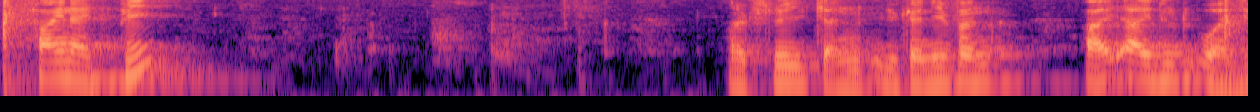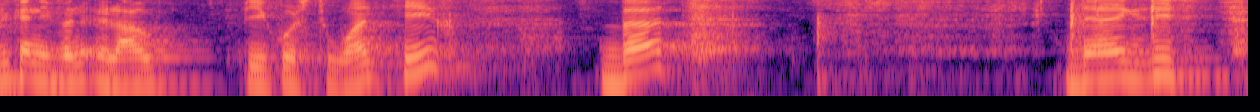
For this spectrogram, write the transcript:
finite P. Actually, you can, you can even, I, I do, well, you can even allow P equals to 1 here. But there exists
